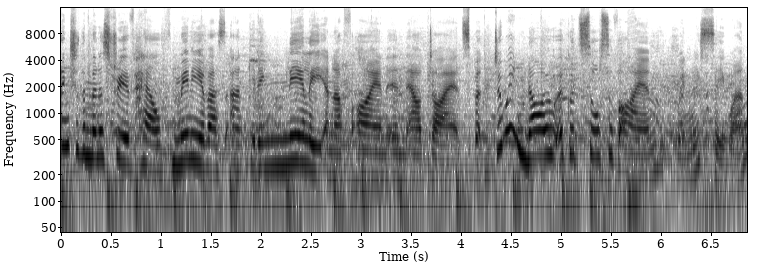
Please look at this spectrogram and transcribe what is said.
According to the Ministry of Health, many of us aren't getting nearly enough iron in our diets. But do we know a good source of iron when we see one?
